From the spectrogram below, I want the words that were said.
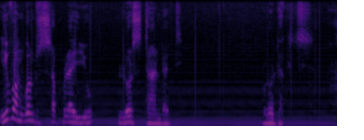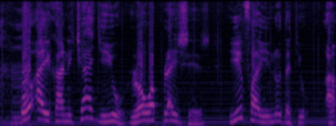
if i'm going to supply you low standard products. Or i can charge you lower prices if i know that you, uh,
